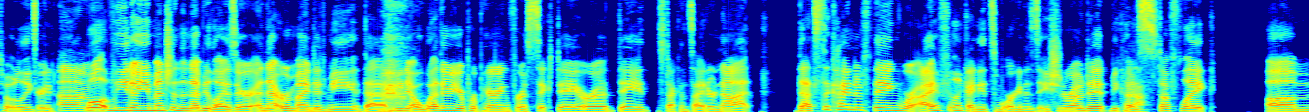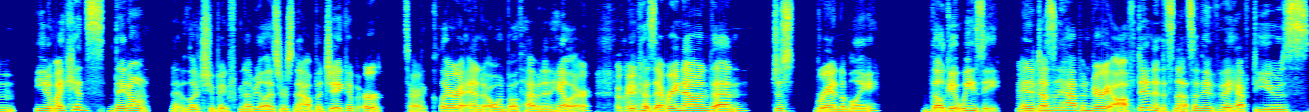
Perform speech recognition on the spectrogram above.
totally agreed. Um, Well, you know, you mentioned the nebulizer, and that reminded me that, you know, whether you're preparing for a sick day or a day stuck inside or not, that's the kind of thing where I feel like I need some organization around it because Yeah. stuff like, um, you know, my kids, they don't, they're too big for nebulizers now, but Jacob, or sorry, Clara and Owen both have an inhaler okay, because every now and then, just randomly, they'll get wheezy. And it Mhm. doesn't happen very often, and it's not something that they have to use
